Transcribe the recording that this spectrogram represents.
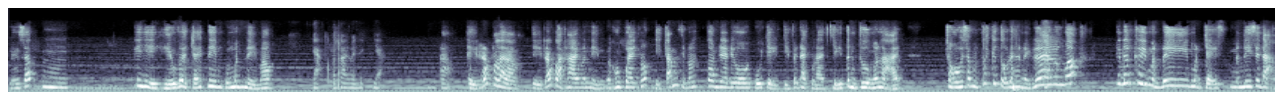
quyển sách cái gì hiểu về trái tim của Minh Niệm không? Dạ, có thay Minh Niệm, dạ. À, chị rất là chị rất là hai bên niệm. Hôm qua lúc chị tắm chị nói con radio của chị chị phải đặt là chỉ tình thương ở lại. Trời ơi, sao mình thích cái tựa đề này ghê luôn á cái đến khi mình đi mình chạy mình đi xe đạp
